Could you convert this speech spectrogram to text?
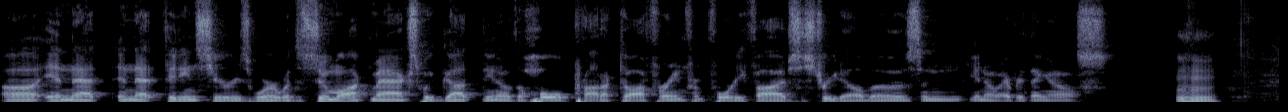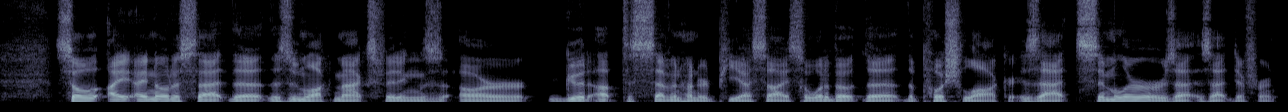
Uh, in that in that fitting series, where with the ZoomLock Max, we've got you know the whole product offering from 45s to street elbows and you know everything else. Mm-hmm. So I, I, noticed that the the ZoomLock Max fittings are good up to 700 psi. So what about the the push lock? Is that similar or is that is that different?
